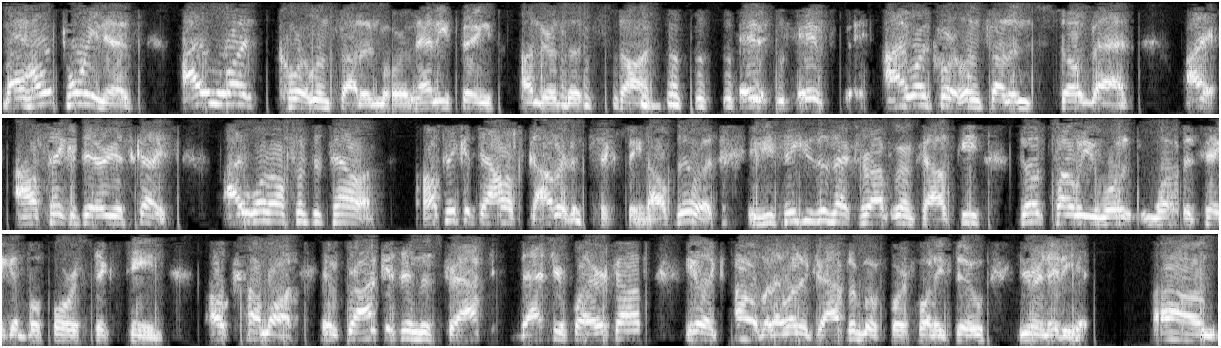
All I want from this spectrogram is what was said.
My whole point is, I want Courtland Sutton more than anything under the sun. if, if I want Courtland Sutton so bad, I I'll take a Derrius Guice. I want offensive talent. I'll take a Dallas Goedert at 16. I'll do it. If you think he's the next Rob Gronkowski, don't tell me you want, want to take him before 16. Oh, come on. If Gronk is in this draft, that's your player comp. You're like, oh, but I want to draft him before 22. You're an idiot. Um,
